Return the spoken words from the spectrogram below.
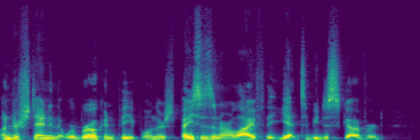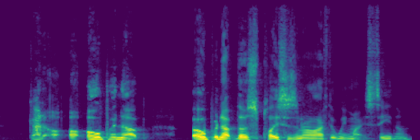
Understanding that we're broken people and there's spaces in our life that yet to be discovered. God, open up, open up those places in our life that we might see them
